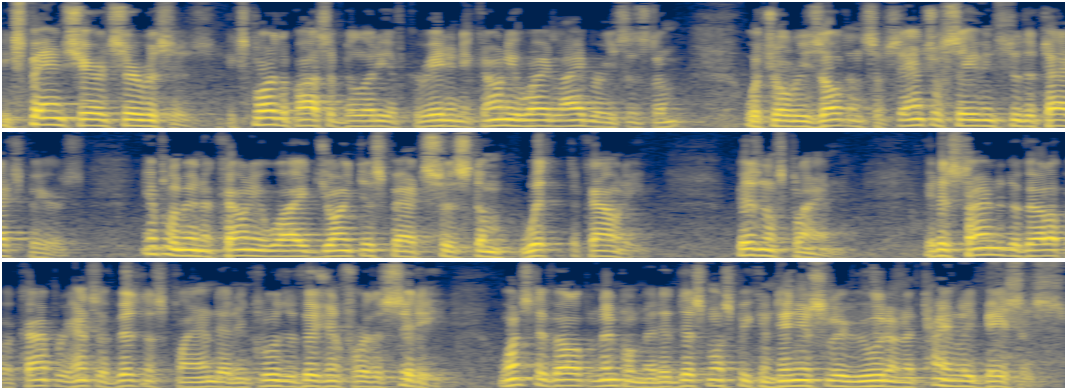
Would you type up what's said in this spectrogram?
Expand shared services. Explore the possibility of creating a county-wide library system which will result in substantial savings to the taxpayers. Implement a county-wide joint dispatch system with the county. Business plan. It is time to develop a comprehensive business plan that includes a vision for the city. Once developed and implemented, this must be continuously reviewed on a timely basis.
